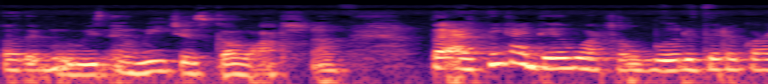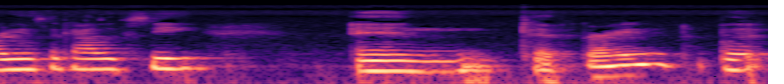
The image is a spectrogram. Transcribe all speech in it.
other movies, and we just go watch them. But I think I did watch a little bit of Guardians of the Galaxy in 10th grade, but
